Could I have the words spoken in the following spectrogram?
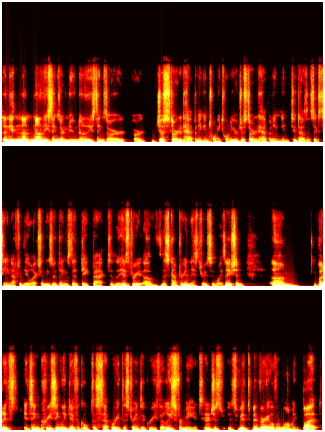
and these, none, none, of these things are new. None of these things are are just started happening in 2020 or just started happening in 2016 after the election. These are things that date back to the history of this country and the history of civilization. Um, but it's it's increasingly difficult to separate the strains of grief. At least for me, it's hmm. it just it's it's been very overwhelming. But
